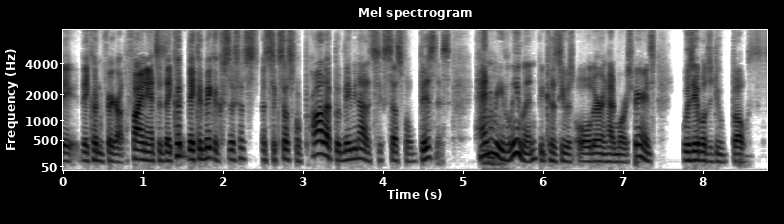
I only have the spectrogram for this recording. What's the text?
they, they couldn't figure out the finances. They could they could make a, success, a successful product, but maybe not a successful business. Henry mm. Leland, because he was older and had more experience, was able to do both.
